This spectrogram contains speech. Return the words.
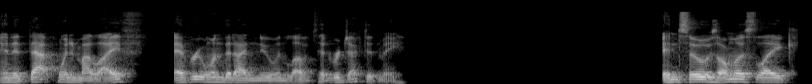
And at that point in my life, everyone that I knew and loved had rejected me. And so it was almost like,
